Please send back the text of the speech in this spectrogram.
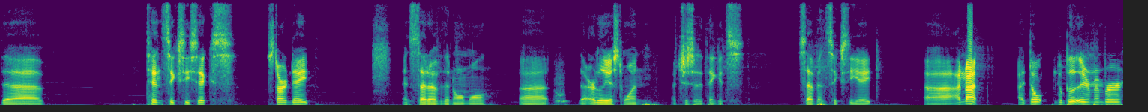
the 1066 start date instead of the normal, uh, the earliest one, which is I think it's 768. Uh, I'm not, I don't completely remember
